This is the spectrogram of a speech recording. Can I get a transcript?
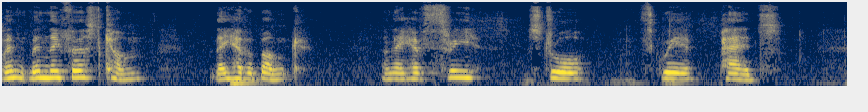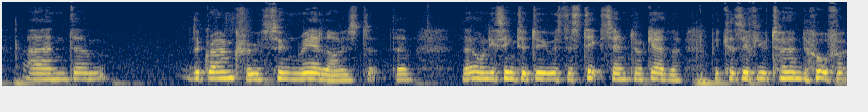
when when they first come, they have a bunk and they have three straw square pads. And um, the ground crew soon realised that the, the only thing to do was to stick them together because if you turned over,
